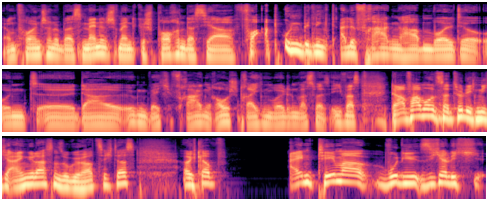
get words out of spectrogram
wir haben vorhin schon über das Management gesprochen, das ja vorab unbedingt alle Fragen haben wollte und äh, da irgendwelche Fragen rausstreichen wollte und was weiß ich was. Darauf haben wir uns natürlich nicht eingelassen, so gehört sich das. Aber ich glaube, ein Thema, wo die sicherlich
